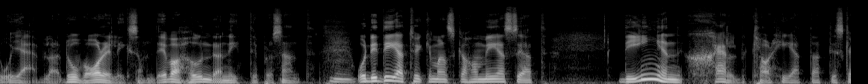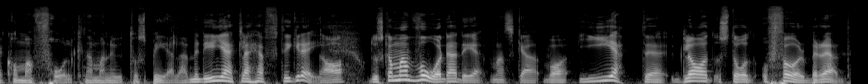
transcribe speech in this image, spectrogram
då jävlar, då var det liksom, det var 190%. Och det är det jag tycker man ska ha med sig att det är ingen självklarhet att det ska komma folk när man är ute och spelar, men det är en jäkla häftig grej. Ja. Då ska man vårda det, man ska vara jätteglad och stolt och förberedd.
